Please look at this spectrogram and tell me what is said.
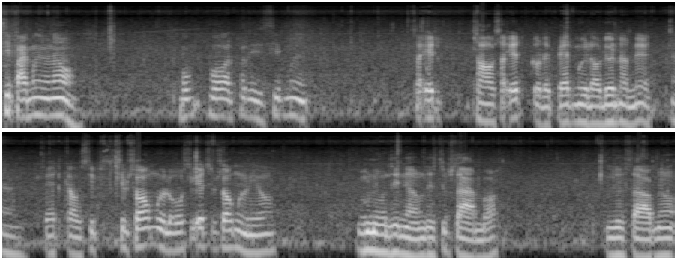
สิปลายมือเนาะบ่บ่พอดีสิบมือ สเอ็ดชาวสเอ็ดก็ได้แปดมือเราเดินทันเนี่ยอ่าแปดเก่าสิบสิบสองมือโลสิบเอ็ดสิบสองมือนี้เนาะมื้อนี้วันที่หยังวันที่สิบสามบ่หรือสามเนาะ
